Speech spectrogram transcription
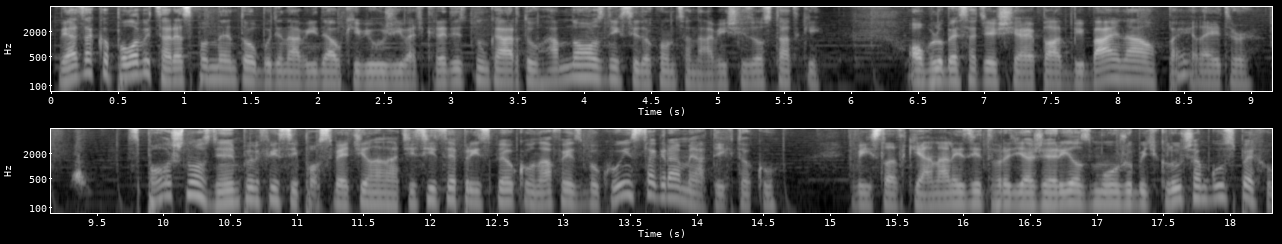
Viac ako polovica respondentov bude na výdavky využívať kreditnú kartu a mnoho z nich si dokonca navýši zostatky. Obľúbe sa tešia aj platby Buy Now, Pay Later. Spoločnosť Amplify si posvietila na tisíce príspevkov na Facebooku, Instagrame a TikToku. Výsledky analýzy tvrdia, že Reels môžu byť kľúčom k úspechu.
